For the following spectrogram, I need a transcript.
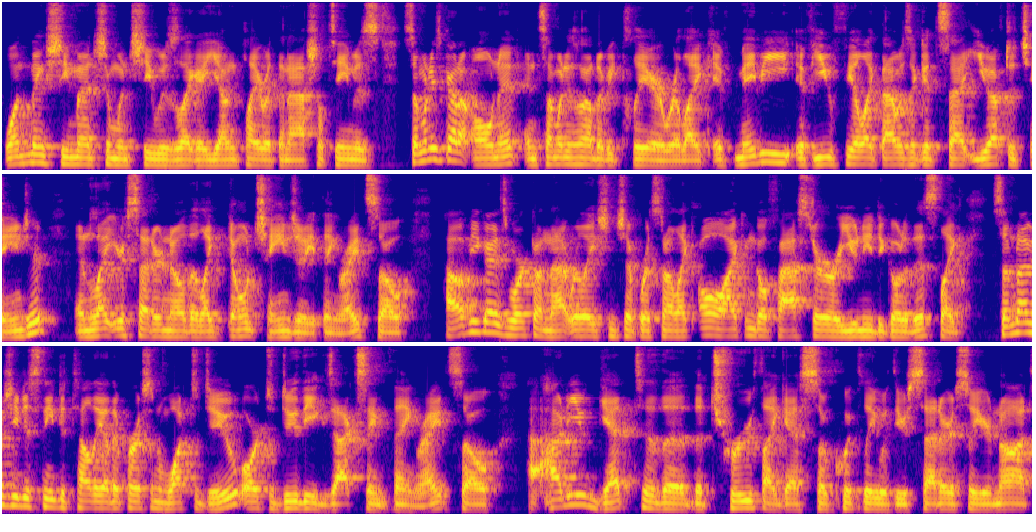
one thing she mentioned when she was like a young player with the national team is somebody's got to own it and somebody's got to be clear. Where like if maybe if you feel like that was a good set, you have to change it and let your setter know that like don't change anything, right? So how have you guys worked on that relationship where it's not like oh I can go faster or you need to go to this? Like sometimes you just need to tell the other person what to do or to do the exact same thing, right? So how do you get to the the truth, I guess, so quickly with your setter so you're not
